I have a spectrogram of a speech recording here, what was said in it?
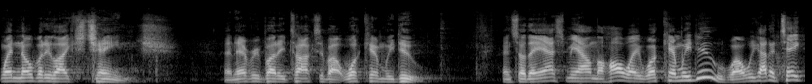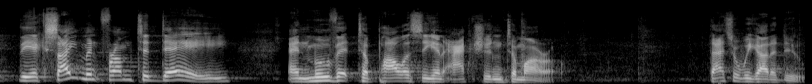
when nobody likes change and everybody talks about what can we do. And so they asked me out in the hallway, what can we do? Well, we got to take the excitement from today and move it to policy and action tomorrow. That's what we got to do.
